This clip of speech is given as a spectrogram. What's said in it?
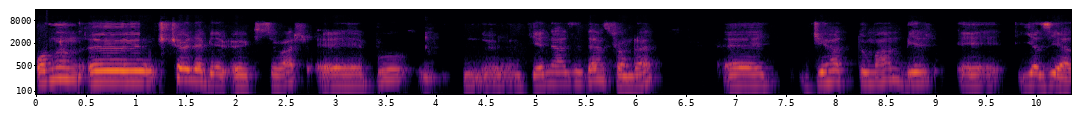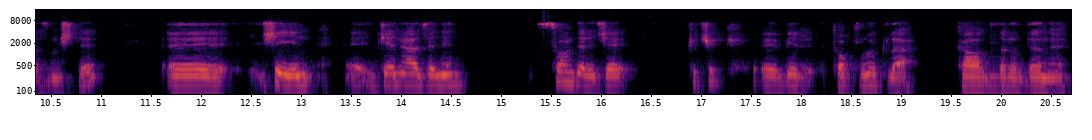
Onun e, şöyle bir öyküsü var. E, bu e, cenazeden sonra e, Cihat Duman bir e, yazı yazmıştı. E, şeyin e, cenazenin son derece küçük e, bir toplulukla kaldırıldığını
